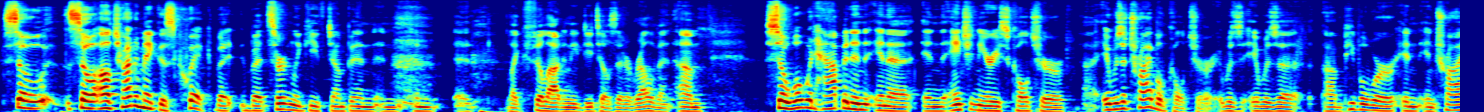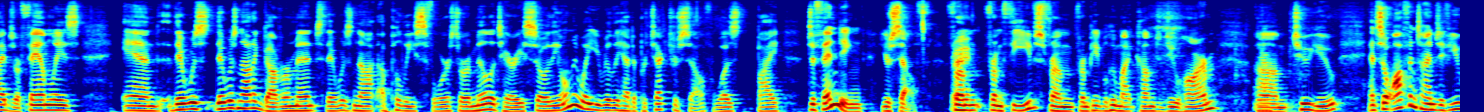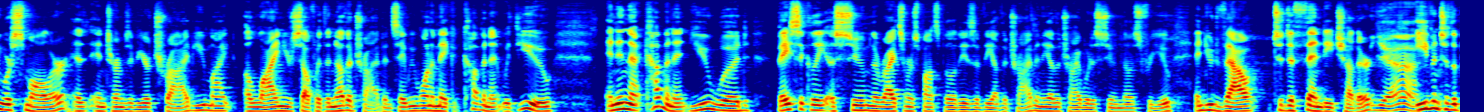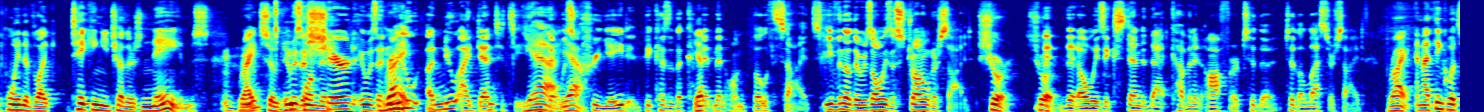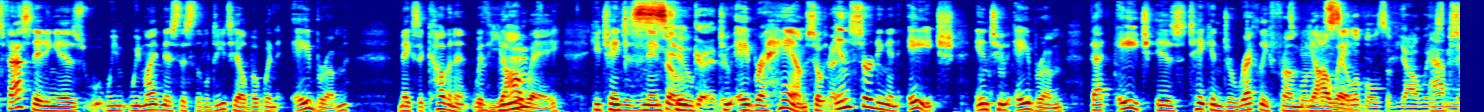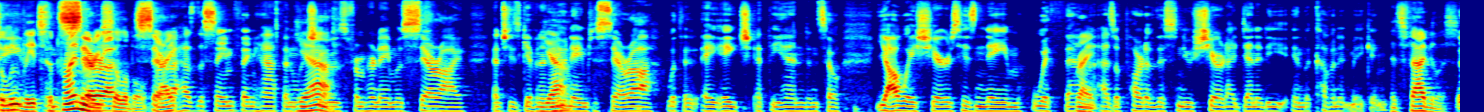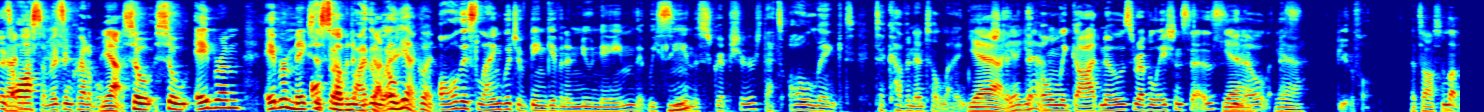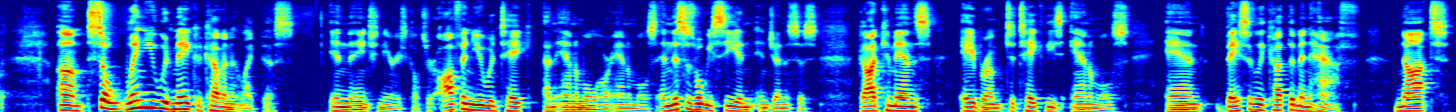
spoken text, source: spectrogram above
So so I'll try to make this quick, but but certainly Keith jump in and and uh, like fill out any details that are relevant. Um, so what would happen in, in a in the ancient Near East culture? Uh, it was a tribal culture. It was it was a um, people were in, in tribes or families, and there was there was not a government, there was not a police force or a military. So the only way you really had to protect yourself was by defending yourself from Right. from thieves, from from people who might come to do harm um, to you. And so, oftentimes, if you were smaller in terms of your tribe, you might align yourself with another tribe and say, "We want to make a covenant with you." And in that covenant, you would basically assume the rights and responsibilities of the other tribe, and the other tribe would assume those for you. And you'd vow to defend each other, Yeah. even to the point of like taking each other's names, mm-hmm. right? So It was a shared. It was a Right. new a new identity Yeah, that was yeah. created because of the commitment on both sides. Even though there was always a stronger side Sure, sure. that, that always extended that covenant offer to the to the lesser side. Right. And I think what's fascinating is we, we might miss this little detail, but when Abram makes a covenant with Yahweh, he changes his name So to, good. to Abraham. So inserting an H into Abram, that H is taken directly from One Yahweh. of the syllables of Yahweh's name. Absolutely. It's the And primary Sarah, syllable, Sarah right? has the same thing happen when Yeah. she was from her name was Sarai, and she's given a Yeah. new name to Sarah with an AH at the end, and so Yahweh shares his name with them Right. as a part of this new shared identity in the covenant making. It's fabulous. It's Fabulous. awesome. It's incredible. Yeah. So so Abram Abram makes Also, covenant by with the God. way, oh yeah, go ahead. all this language of being given a new name that we see Mm-hmm. in the scriptures, that's all linked to covenantal language. Yeah, that, yeah, that yeah. only God knows, Revelation says. Yeah, you know? That's yeah. Beautiful. That's awesome. Love it. Um, so when you would make a covenant like this in the ancient Near East culture, often you would take an animal or animals, and this is what we see in, in Genesis. God commands Abram to take these animals and basically cut them in half, not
